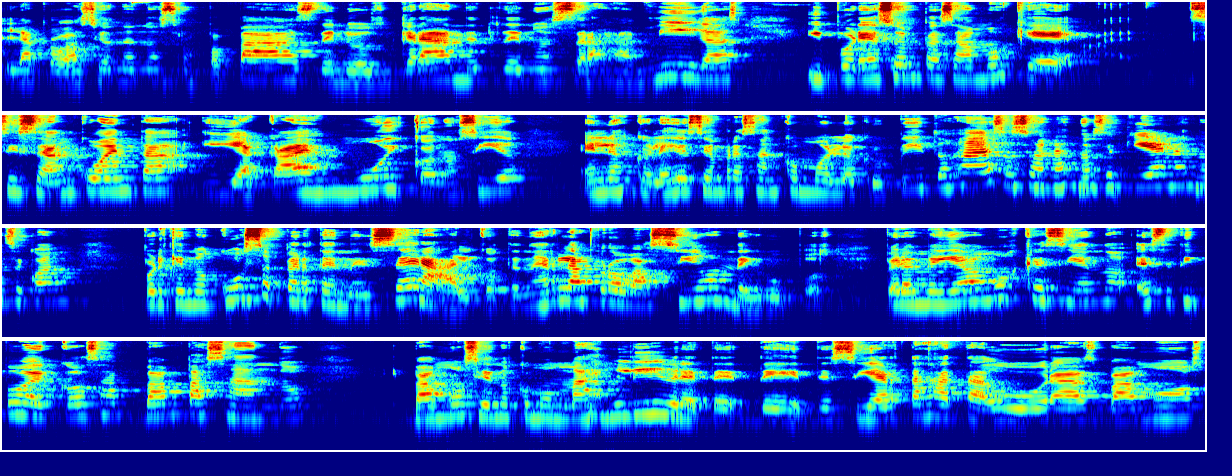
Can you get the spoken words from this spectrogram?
la aprobación de nuestros papás, de los grandes, de nuestras amigas, y por eso empezamos que, si se dan cuenta, y acá es muy conocido, en los colegios siempre están como los grupitos, ah, esas son las no sé quiénes, no sé cuándo, porque nos gusta pertenecer a algo, tener la aprobación de grupos, pero a medida vamos creciendo, ese tipo de cosas van pasando, vamos siendo como más libres de, de- de ciertas ataduras, vamos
